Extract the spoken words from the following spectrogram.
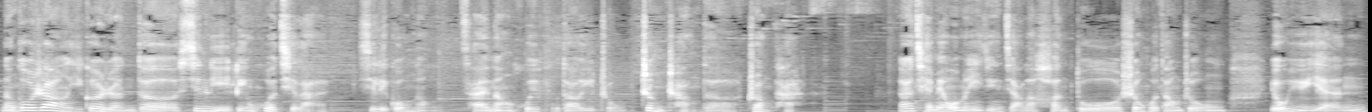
能够让一个人的心理灵活起来，心理功能才能恢复到一种正常的状态。当然，前面我们已经讲了很多生活当中由语言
